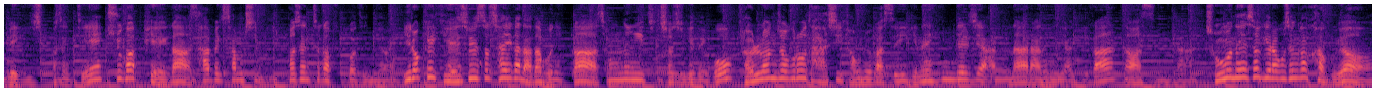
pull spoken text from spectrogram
220%에 추가 피해가 432%가 붙거든요. 이렇게 개수에서 차이가 나다 보니까 성능이 뒤처지게 되고 결론적으로 다시 경류가 쓰이기는 힘들지 않나라는 이야기가 나왔습니다. 좋은 해석이라고 생각하고요.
